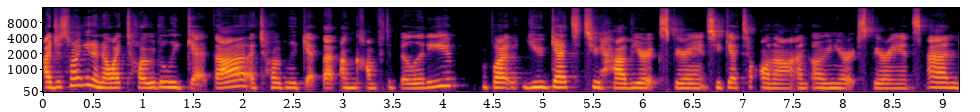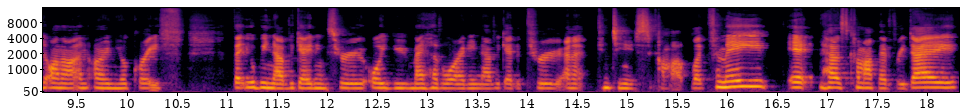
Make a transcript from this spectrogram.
i just want you to know i totally get that. I totally get that uncomfortability but you get to have your experience. You get to honor and own your experience and honor and own your grief that you'll be navigating through or you may have already navigated through and it continues to come up. Like for me it has come up every day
